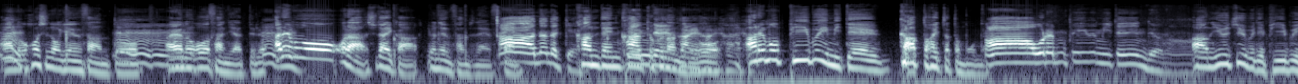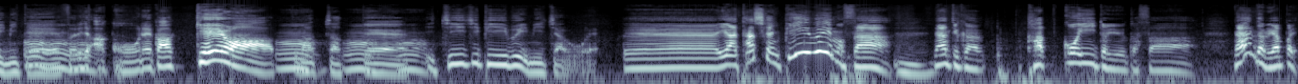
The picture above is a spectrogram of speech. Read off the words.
あの、うん星野源さんと、綾野剛さんにやってる。あれも、ほら、主題歌、米津さんじゃないですか？ああ、なんだっけ？感電っていう曲なんだけど、あれも PV 見て、ガッと入っちゃったもんね。ああ、俺も PV 見てねえんだよな。あの、YouTube で PV 見て、それで、あ、これかっけえわってなっちゃって、いちいち PV 見ちゃう、俺。ええいや、確かに PV もさ、うんなんていうか、かっこいいというかさ、なんだろう、やっぱり、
